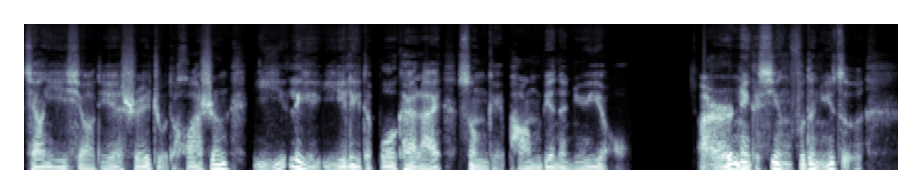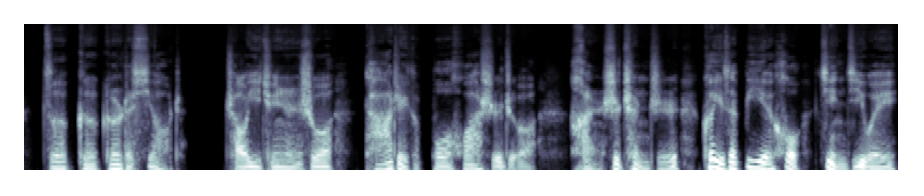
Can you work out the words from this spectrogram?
将一小碟水煮的花生一粒一粒的剥开来，送给旁边的女友，而那个幸福的女子，则咯咯的笑着，朝一群人说：“他这个剥花使者很是称职，可以在毕业后晋级为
